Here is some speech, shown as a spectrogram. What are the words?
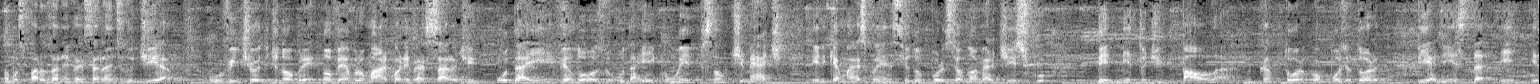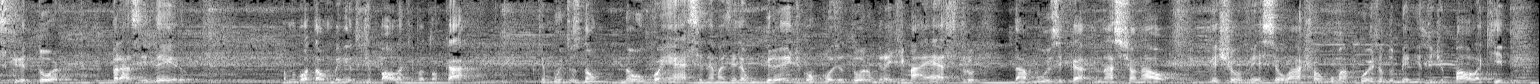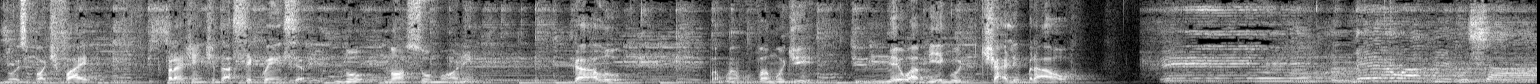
Vamos para os aniversariantes do dia. O 28 de novembro marca o aniversário de Udaí Veloso, Udaí com Y, Timete, ele que é mais conhecido por seu nome artístico Benito de Paula, um cantor, compositor, pianista e escritor brasileiro. Vamos botar um Benito de Paula aqui para tocar? Que muitos não, não o conhecem, né? mas ele é um grande compositor, um grande maestro da música nacional. Deixa eu ver se eu acho alguma coisa do Benito de Paula aqui no Spotify para gente dar sequência no nosso morning. Galo, vamos, vamos de meu amigo Charlie Brown. Meu amigo Charlie,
